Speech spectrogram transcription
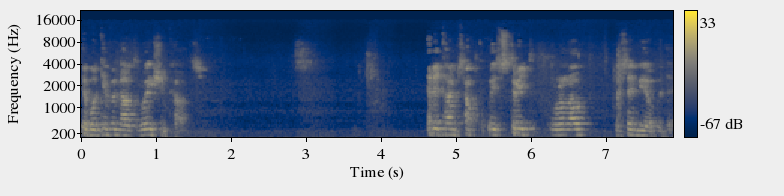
they were giving out ration cards. Anytime some street run out, they send me over there.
